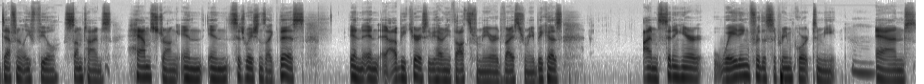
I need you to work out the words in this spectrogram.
definitely feel sometimes hamstrung in in situations like this. And and i'll be curious if you have any thoughts for me or advice for me because i'm sitting here waiting for the supreme court to meet mm. and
